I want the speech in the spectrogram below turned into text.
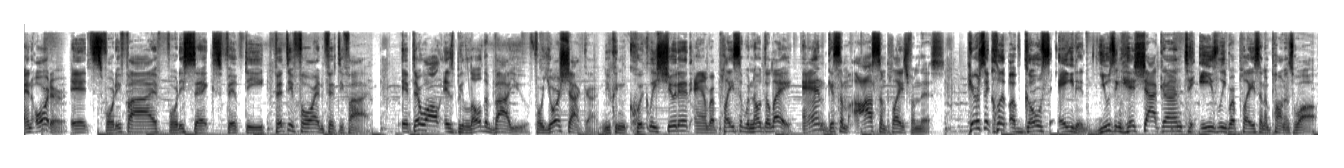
in order, it's 45, 46, 50, 54, and 55. If their wall is below the value for your shotgun, you can quickly shoot it and replace it with no delay, and get some awesome plays from this. Here's a clip of Ghost Aydan using his shotgun to easily replace an opponent's wall.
